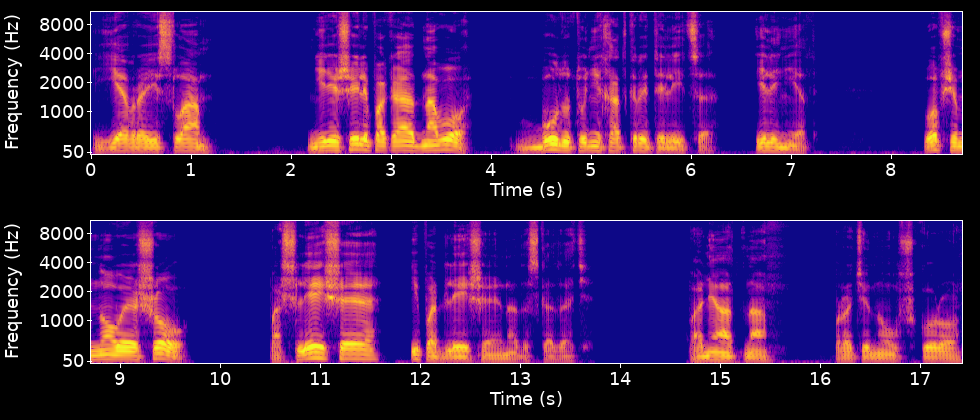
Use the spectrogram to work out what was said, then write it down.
евроислам. Не решили пока одного, будут у них открыты лица или нет. В общем, новое шоу. Пошлейшее и подлейшее, надо сказать. — Понятно, — протянул Шкуро.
